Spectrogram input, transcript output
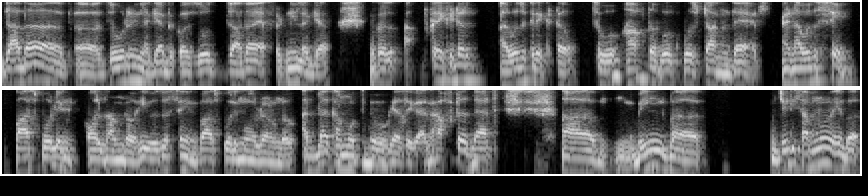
ਜ਼ਿਆਦਾ ਅਹ, ਜ਼ੋਰ ਨਹੀਂ ਲੱਗਿਆ ਬਿਕੋਜ਼ ਜੋ ਜ਼ਿਆਦਾ ਐਫਰਟ ਨਹੀਂ ਲੱਗਿਆ because cricketer I was a cricketer, so half the work was done there, and I was the same fast bowling all rounder. He was the same fast bowling all rounder. ਅੱਧਾ ਕੰਮ ਉੱਥੇ ਹੋ ਗਿਆ ਸੀਗਾ, and after that, um, being uh, ਜਿਹੜੀ ਸਭ ਨੂੰ ਇਹ ਬ-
